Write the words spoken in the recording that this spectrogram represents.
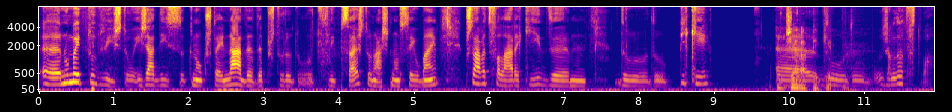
Uh, no meio de tudo isto, e já disse que não gostei nada da postura do, do Filipe VI, acho que não saiu bem, gostava de falar aqui de, do, do Piquet, uh, do, do jogador de futebol.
